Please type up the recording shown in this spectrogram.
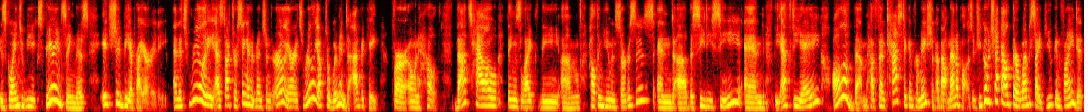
is going to be experiencing this it should be a priority. And it's really as dr singer had mentioned earlier it's really up to women to advocate for our own health. That's how things like the um, Health and Human Services and uh, the CDC and the FDA, all of them have fantastic information about menopause. If you go check out their website, you can find it.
